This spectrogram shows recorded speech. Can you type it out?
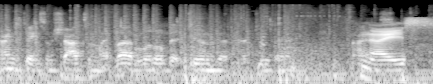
Trying to take some shots in my butt a little bit too, and get hurt too bad. Nice. Just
